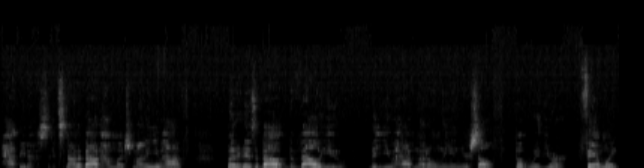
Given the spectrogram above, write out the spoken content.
happiness. It's not about how much money you have, but it is about the value that you have not only in yourself, but with your family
